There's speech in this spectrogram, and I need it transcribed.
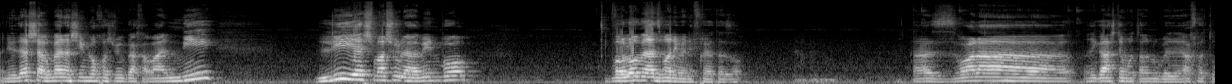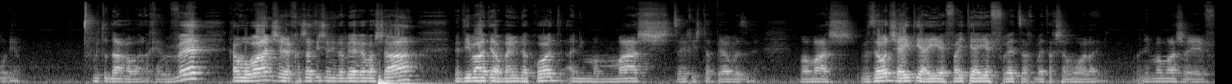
אני יודע שהרבה אנשים לא חושבים ככה, אבל אני, לי יש משהו להאמין בו, כבר לא מעט זמן עם הנבחרת הזו. אז וואלה, ריגשתם אותנו באחלה טורניר. ותודה רבה לכם. וכמובן שחשבתי שאני אדבר רבע שעה, ודיברתי 40 דקות, אני ממש צריך להשתפר בזה. ממש. וזה עוד שהייתי עייף, הייתי עייף רצח, בטח שמעו עליי. אני ממש עייף.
